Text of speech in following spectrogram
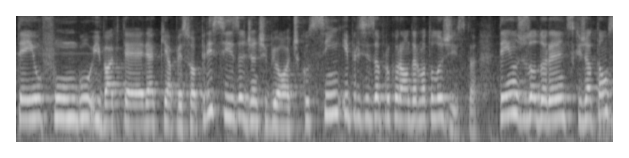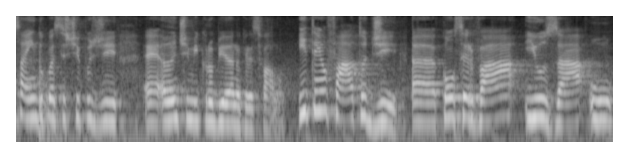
Tem o fungo e bactéria que a pessoa precisa de antibiótico, sim, e precisa procurar um dermatologista. Tem os desodorantes que já estão saindo com esses tipos de é, antimicrobiano que eles falam. E tem o fato de uh, conservar e usar o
